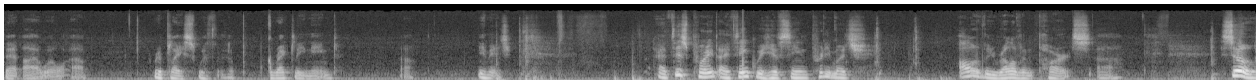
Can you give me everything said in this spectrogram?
that I will uh, replace with a correctly named uh, image. At this point, I think we have seen pretty much all of the relevant parts. Uh, so,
